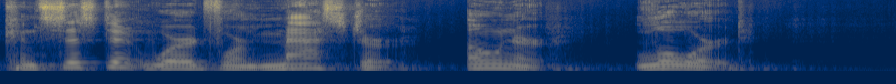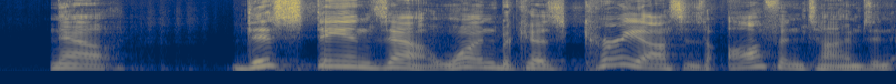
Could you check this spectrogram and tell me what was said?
consistent word for master, owner, lord. Now, this stands out, one, because kurios is oftentimes in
